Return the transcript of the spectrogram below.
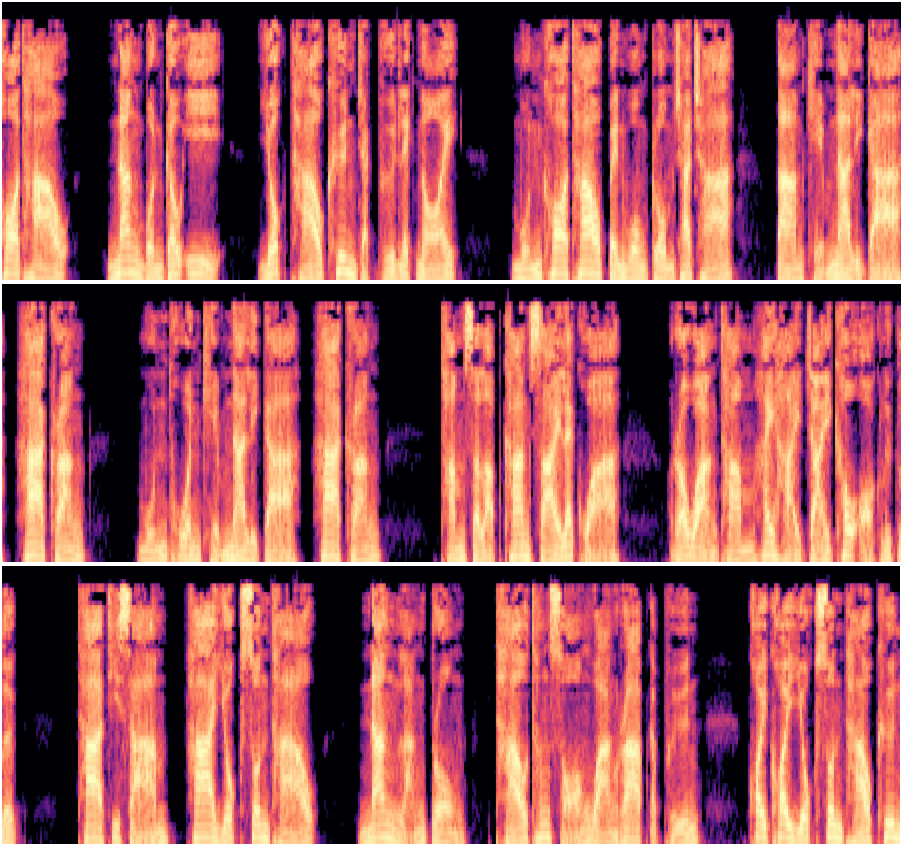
ข้อเท้า นั่งบนเก้าอี้ ยกเท้าขึ้นจากพื้นเล็กน้อย หมุนข้อเท้าเป็นวงกลมช้าๆ ตามเข็มนาฬิกาห้าครั้ง หมุนทวนเข็มนาฬิกาห้าครั้งทำสลับข้างซ้ายและขวา ระหว่างทำให้หายใจเข้าออกลึกๆ ท่าที่สาม ท่ายกส้นเท้า นั่งหลังตรง เท้าทั้งสองวางราบกับพื้น ค่อยๆยยกส้นเท้าขึ้น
